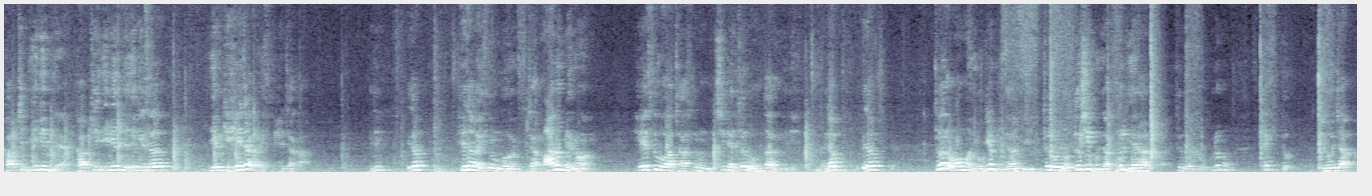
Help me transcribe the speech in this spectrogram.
갑진 1인데, 갑진 1인데, 여기서 이렇게 해자가 있어, 해자가. 그지? 그죠? 해자가 있으면 뭐, 자, 많으면은, 해수와 자수는 진에 들어온다는 거지. 그죠? 그죠? 들어오면 요게 뭐냐면, 들어오면 요 뜻이 뭐냐, 그걸 이해하는 거야. 들어오면, 그러면, 획득, 저작,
